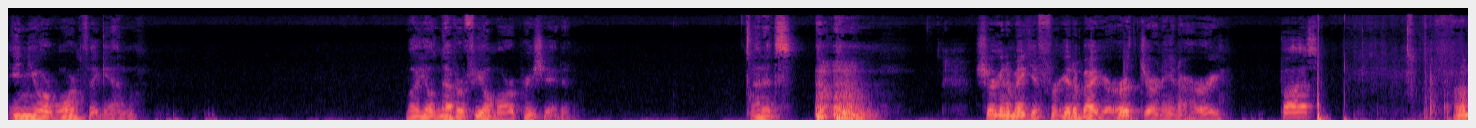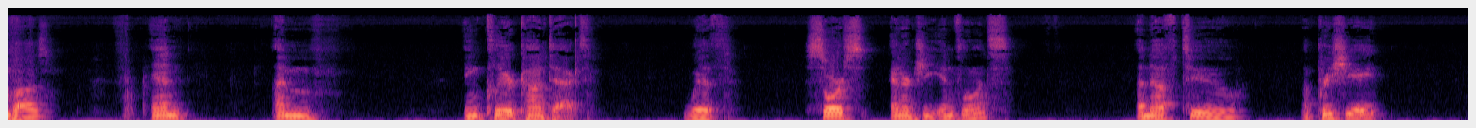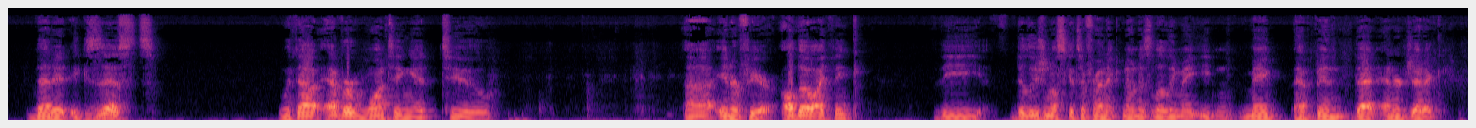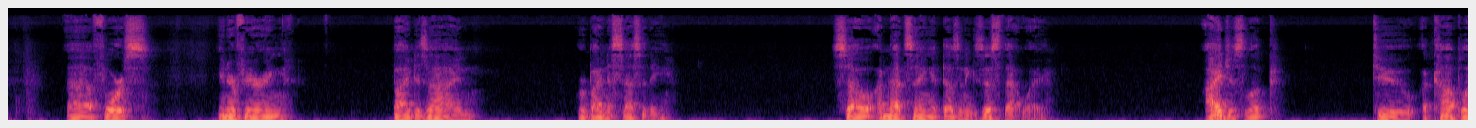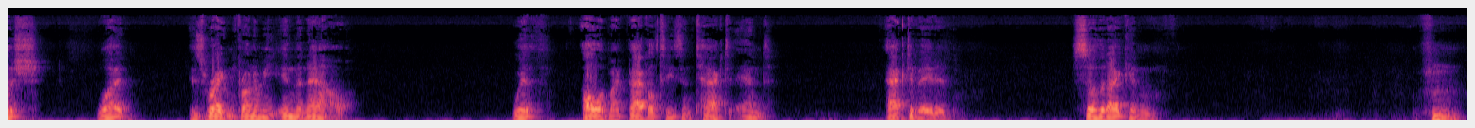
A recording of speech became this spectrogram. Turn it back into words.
in your warmth again well, you'll never feel more appreciated. And it's sure going to make you forget about your earth journey in a hurry. Pause. Unpause. And I'm in clear contact with source energy influence enough to appreciate that it exists without ever wanting it to uh, interfere. Although I think the delusional schizophrenic known as Lily Mae Eaton may have been that energetic uh, force interfering by design or by necessity. So I'm not saying it doesn't exist that way. I just look to accomplish what is right in front of me in the now with all of my faculties intact and activated so that I can, hmm,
